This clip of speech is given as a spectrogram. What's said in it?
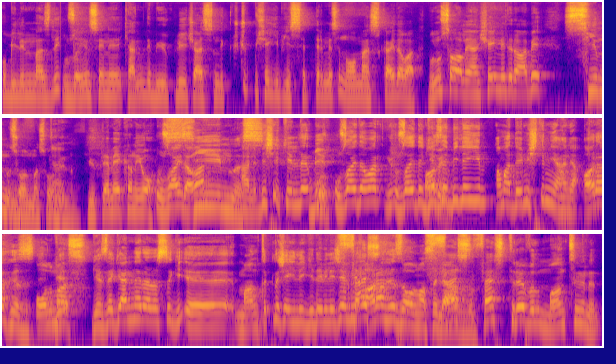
Bu bilinmezlik uzayın seni kendi büyüklüğü içerisinde küçük bir şey gibi hissettirmesi No Man's Sky'da var. Bunu sağlayan şey nedir abi? Seamless olması oyunun. Yükleme ekranı yok. Uzay da var. Seamless. Hani bir şekilde Bir. uzayda var. Uzayda Abi. gezebileyim ama demiştim ya hani ara hız. Olmaz. Ge- gezegenler arası e, mantıklı şekilde gidebileceğim bir Fast- ara hız olması lazım. Fast, fast travel mantığının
